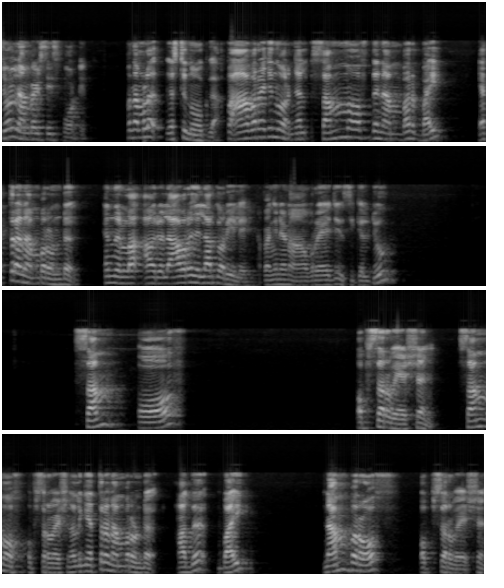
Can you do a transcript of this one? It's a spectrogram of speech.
twelve numbers is fourteen അപ്പൊ നമ്മൾ ജസ്റ്റ് നോക്കുക. അപ്പൊ ആവറേജ് എന്ന് പറഞ്ഞാൽ sum of the number by എത്ര നമ്പർ ഉണ്ട് എന്നുള്ള ആ ഒരു ആവറേജ് എല്ലാവർക്കും അറിയില്ലേ? അപ്പൊ എങ്ങനെയാണ്? Average is equal to sum of observation sum of observation അല്ലെങ്കിൽ എത്ര നമ്പർ ഉണ്ട്? അത് ബൈ നമ്പർ ഓഫ് ഒബ്സർവേഷൻ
